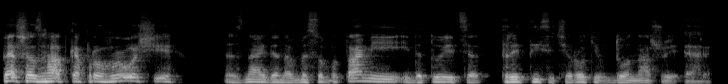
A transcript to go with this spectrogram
Перша згадка про гроші знайдена в Месопотамії і датується 3000 років до нашої ери.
